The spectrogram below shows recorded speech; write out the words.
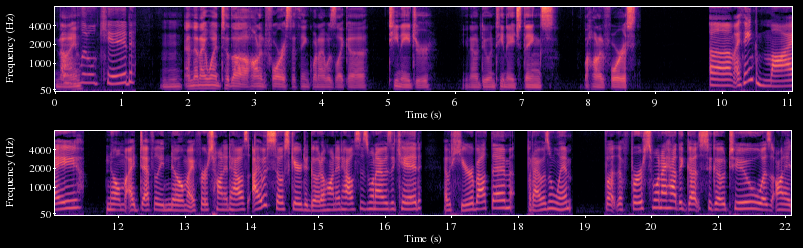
A nine. little kid. Mm-hmm. And then I went to the haunted forest, I think, when I was like a teenager, you know, doing teenage things. The haunted forest. Um, I think my no, I definitely know my first haunted house. I was so scared to go to haunted houses when I was a kid. I would hear about them, but I was a wimp. But the first one I had the guts to go to was on a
